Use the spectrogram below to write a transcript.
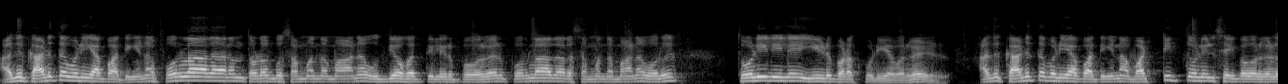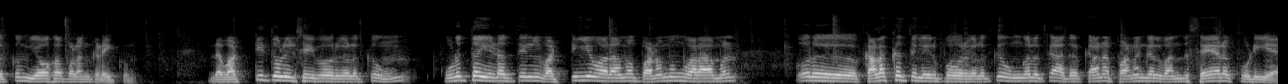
அதுக்கு அடுத்தபடியாக பார்த்தீங்கன்னா பொருளாதாரம் தொடர்பு சம்பந்தமான உத்தியோகத்தில் இருப்பவர்கள் பொருளாதார சம்பந்தமான ஒரு தொழிலிலே ஈடுபடக்கூடியவர்கள். அதுக்கு அடுத்தபடியாக பார்த்தீங்கன்னா வட்டி தொழில் செய்பவர்களுக்கும் யோக பலன் கிடைக்கும். இந்த வட்டி தொழில் செய்பவர்களுக்கும் கொடுத்த இடத்தில் வட்டியும் வராமல் பணமும் வராமல் ஒரு கலக்கத்தில் இருப்பவர்களுக்கு உங்களுக்கு அதற்கான பணங்கள் வந்து சேரக்கூடிய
